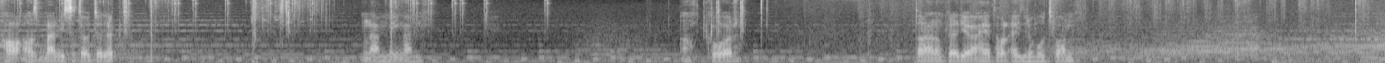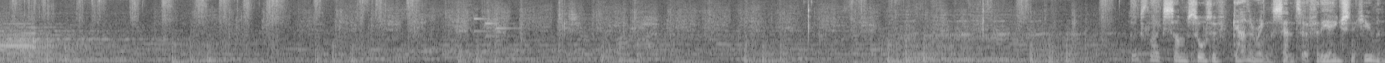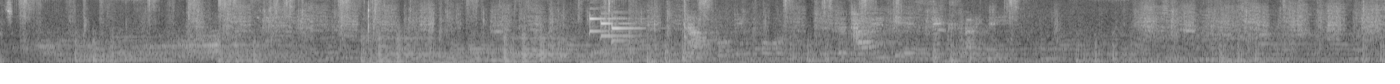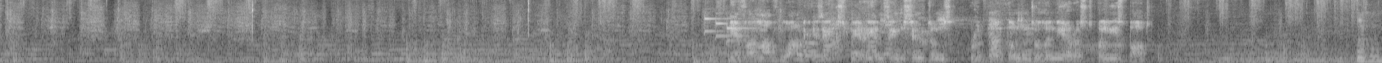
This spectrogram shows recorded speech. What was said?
Ha az már visszatöltődött. Nem, még nem. Akkor... Találnom kell egy olyan helyet, ahol egy robot van. Looks like some sort of gathering center for the ancient humans. Symptoms, report them to the nearest police bot. Mm-hmm.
